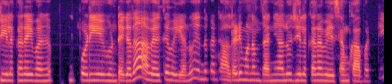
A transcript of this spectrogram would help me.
జీలకర్ర ఇవన్నీ పొడి ఇవి ఉంటాయి కదా అవి అయితే వేయను. ఎందుకంటే ఆల్రెడీ మనం ధనియాలు జీలకర్ర వేసాం కాబట్టి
